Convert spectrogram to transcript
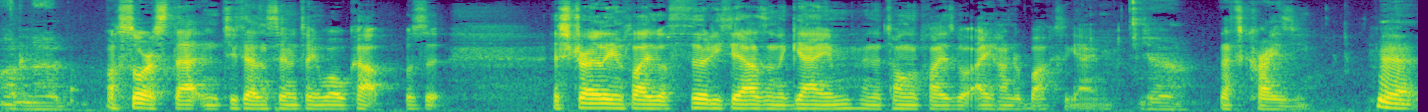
I don't know. I saw a stat in 2017 World Cup was that Australian players got 30,000 a game, and the Tongan players got 800 bucks a game. Yeah, That's crazy. Yeah,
